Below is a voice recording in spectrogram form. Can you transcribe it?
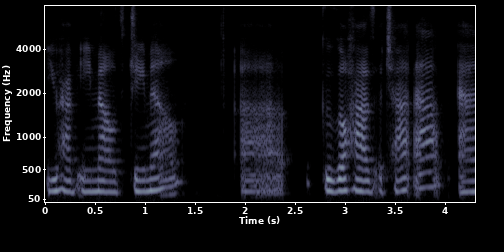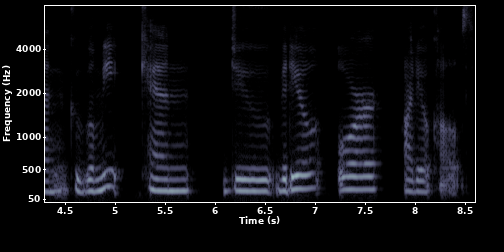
you have email with Gmail, uh, Google has a chat app, and Google Meet can do video or audio calls.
